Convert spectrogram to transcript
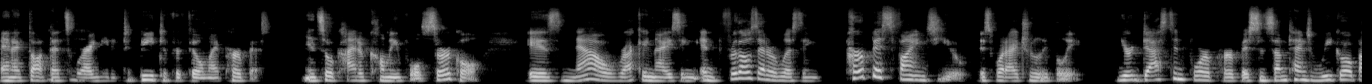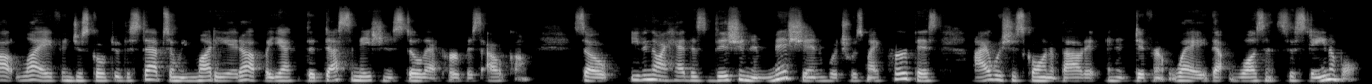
And I thought that's mm-hmm. where I needed to be to fulfill my purpose. And so kind of coming full circle is now recognizing, and for those that are listening, purpose finds you is what I truly believe. You're destined for a purpose. And sometimes we go about life and just go through the steps and we muddy it up, but yet the destination is still that purpose outcome. So even though I had this vision and mission, which was my purpose, I was just going about it in a different way that wasn't sustainable.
